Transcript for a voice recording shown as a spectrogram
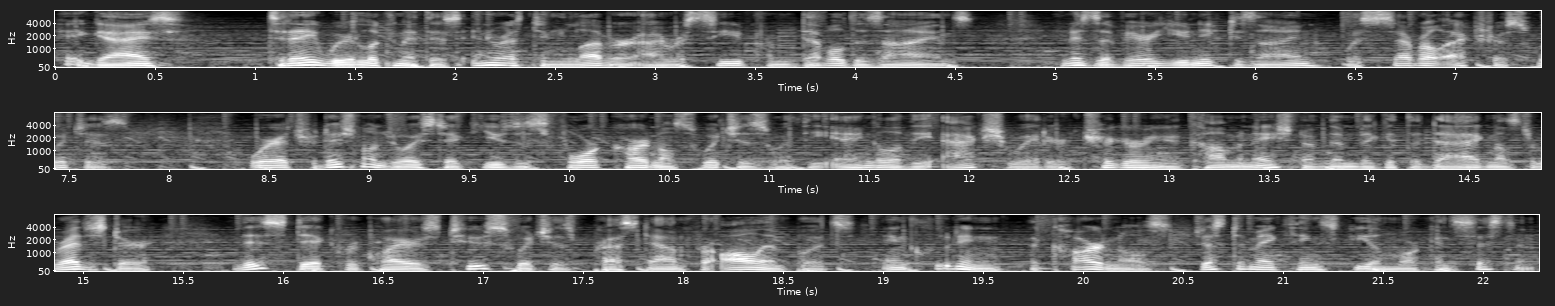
Hey guys, today we're looking at this interesting lever I received from Devil Designs. It is a very unique design with several extra switches. Where a traditional joystick uses four cardinal switches with the angle of the actuator triggering a combination of them to get the diagonals to register, this stick requires two switches pressed down for all inputs, including the cardinals, just to make things feel more consistent.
